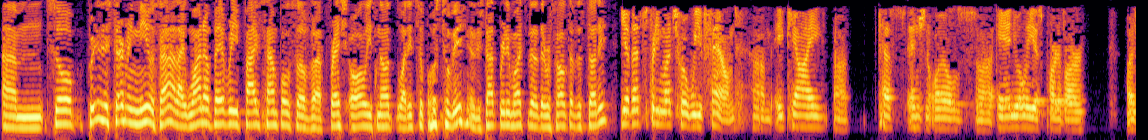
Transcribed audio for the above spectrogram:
Um, so, pretty disturbing news, huh? Like one of every five samples of uh, fresh oil is not what it's supposed to be. Is that pretty much the, the result of the study? Yeah, that's pretty much what we've found. Um, API uh, tests engine oils uh, annually as part of our as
